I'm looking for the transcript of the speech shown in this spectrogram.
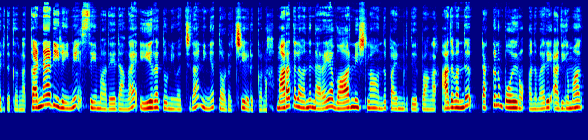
எடுத்துக்கோங்க. கண்ணாடியிலையுமே சேம் அதே தாங்க ஈர துணி வச்சு தான் நீங்கள் தொடச்சி எடுக்கணும். மரத்தில் வந்து நிறைய வார்னிஷ்லாம் வந்து பயன்படுத்தியிருப்பாங்க. அது வந்து டக்குன்னு போயிடும் அந்த மாதிரி அதிகமாக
